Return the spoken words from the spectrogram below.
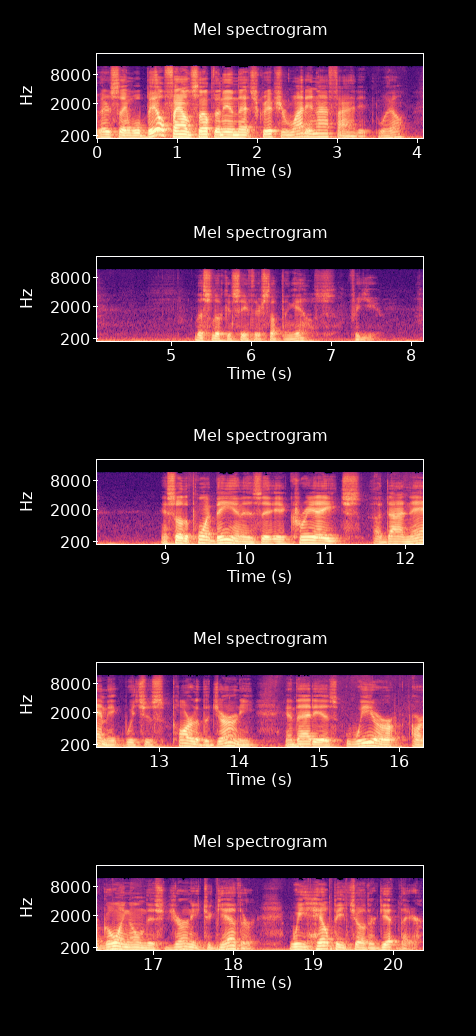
They're saying, well, Bill found something in that scripture. Why didn't I find it? Well, let's look and see if there's something else for you. And so the point being is that it creates a dynamic which is part of the journey, and that is we are, are going on this journey together. We help each other get there.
